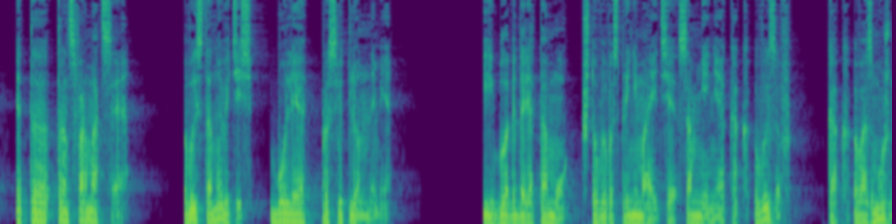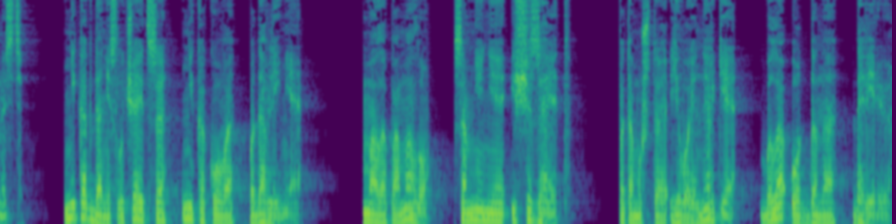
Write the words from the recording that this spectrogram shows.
– это трансформация. Вы становитесь более просветленными. И благодаря тому, что вы воспринимаете сомнения как вызов, как возможность, никогда не случается никакого подавления. Мало-помалу сомнение исчезает, потому что его энергия была отдана доверию.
